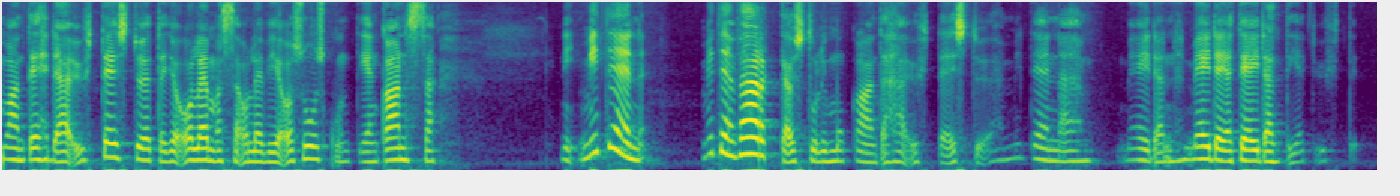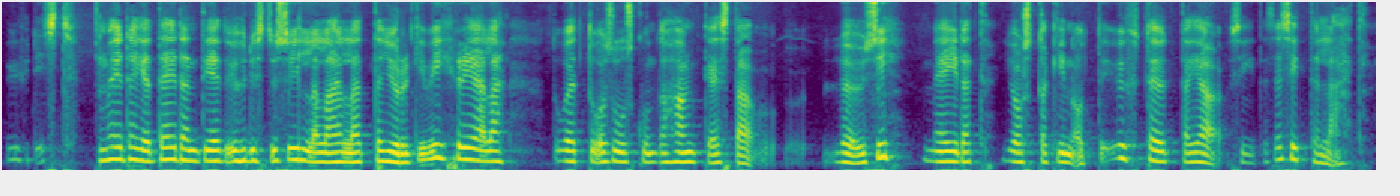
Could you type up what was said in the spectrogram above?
vaan tehdään yhteistyötä jo olemassa olevien osuuskuntien kanssa. Niin miten, miten värkkäys tuli mukaan tähän yhteistyöhön? Miten nämä meidän, meidän ja teidän tiet yhdistyi? Meidän ja teidän tiet yhdistyi sillä lailla, että Jyrki Vihriälä tuettu osuuskuntahankkeesta löysi meidät jostakin, otti yhteyttä ja siitä se sitten lähti.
